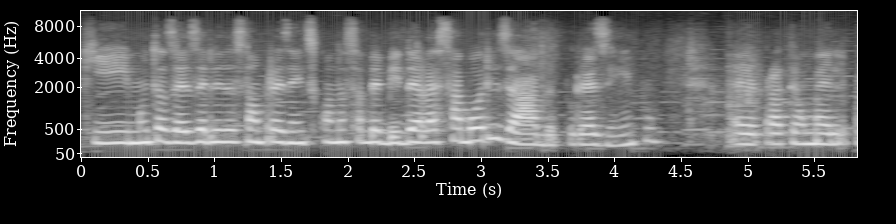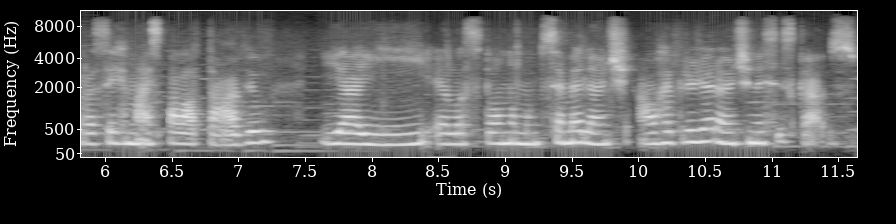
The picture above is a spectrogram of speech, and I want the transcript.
que muitas vezes eles estão presentes quando essa bebida ela é saborizada, por exemplo, é, para ter um para ser mais palatável e aí ela se torna muito semelhante ao refrigerante nesses casos.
